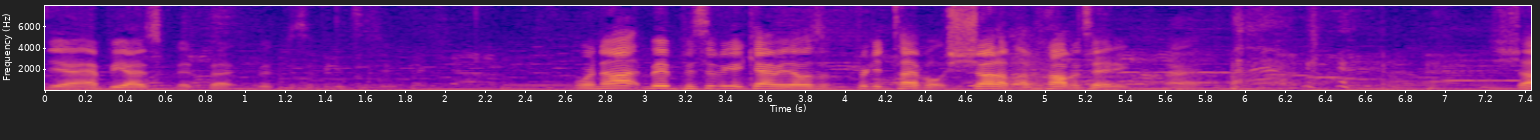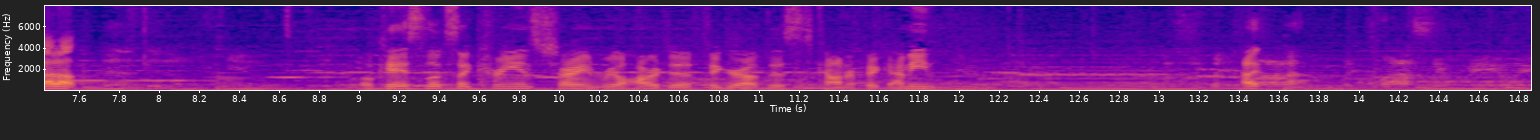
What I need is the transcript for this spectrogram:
Yeah. MPI's Mid Mid Pacific Institute. We're not Mid Pacific Academy. That was a freaking typo. Shut up. I'm commentating. All right. Shut up. Okay, so it looks like Korean's trying real hard to figure out this counter pick. I mean, I, I, the classic Bailey,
